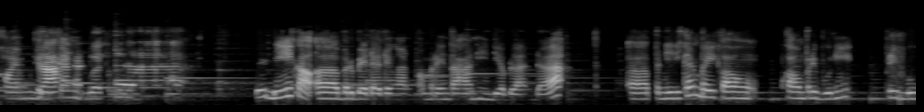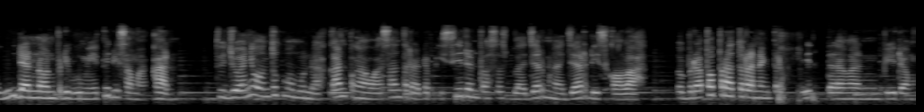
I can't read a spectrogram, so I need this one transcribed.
Kalau yang pendidikan gue tahu. Jadi eh, berbeda dengan pemerintahan Hindia Belanda, eh, pendidikan bagi kaum kaum pribumi, pribumi dan non pribumi itu disamakan. Tujuannya untuk memudahkan pengawasan terhadap isi dan proses belajar mengajar di sekolah. Beberapa peraturan yang terbit dengan bidang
